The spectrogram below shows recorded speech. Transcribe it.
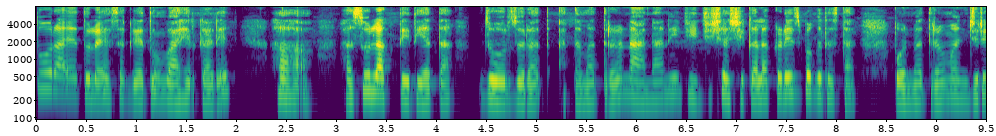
तो राया तुला या सगळ्यातून बाहेर काढेल? हा हा. हसू लागते ती आता. जोरजोरात. आता मात्र नाना आणि जीजी शशिकलाकडेच बघत असतात. पण मात्र मंजिरी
